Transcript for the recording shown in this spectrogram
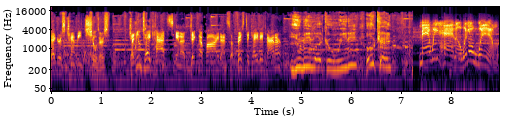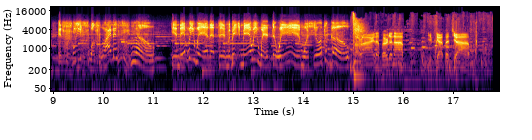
beggars can't be choosers. Can you take hats in a dignified and sophisticated manner? You mean like a weenie? Okay. Mary had a little lamb. Its fleece was white as snow. And everywhere that the Mary went, the lamb was sure to go. All right, I've heard enough. You've got the job.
